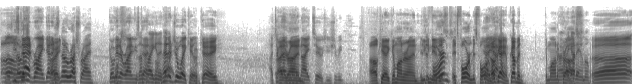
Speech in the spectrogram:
He's no- dead, Ryan. Get All it. There's no rush, Ryan. Go get it, Ryan. He's 'Cause I'm dead. probably gonna I'm headed your way, Caleb. Okay. I took All right, out another Ryan. knight too, so you should be. Okay, come on, Ryan. you it can do formed? this. It's formed. It's formed. Yeah, yeah. Okay, I'm coming. Come on All right, across. I got ammo. Uh,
